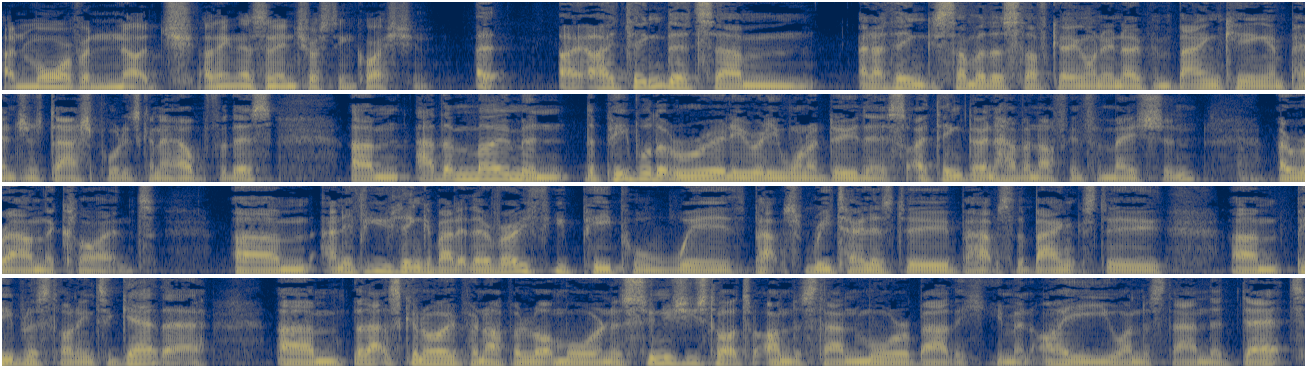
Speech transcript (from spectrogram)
and more of a nudge? I think that's an interesting question. I, I think that, um, and I think some of the stuff going on in open banking and pensions dashboard is going to help for this. Um, at the moment, the people that really, really want to do this, I think, don't have enough information around the client. Um, and if you think about it, there are very few people with perhaps retailers do, perhaps the banks do. Um, people are starting to get there, um, but that's going to open up a lot more. And as soon as you start to understand more about the human, i.e., you understand the debt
